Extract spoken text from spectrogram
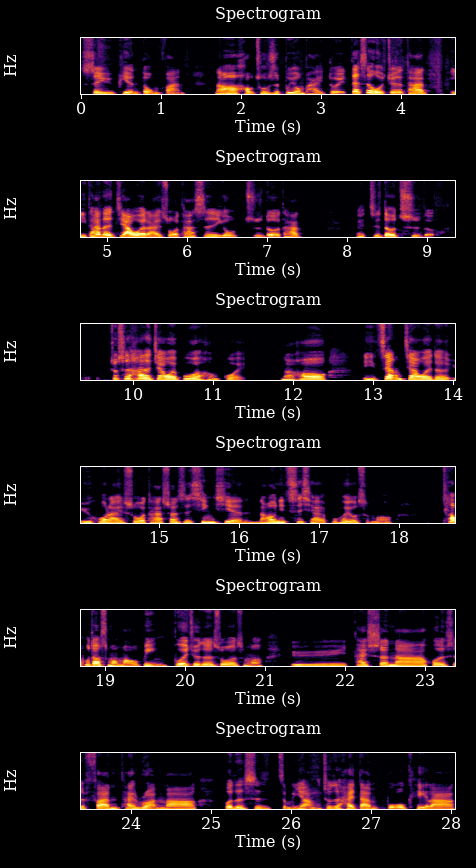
生鱼片冻饭，然后好处是不用排队，但是我觉得它以它的价位来说，它是有值得它，哎，值得吃的，就是它的价位不会很贵，然后以这样价位的鱼货来说，它算是新鲜，然后你吃起来也不会有什么挑不到什么毛病，不会觉得说什么鱼太生啊，或者是饭太软啦，或者是怎么样，就是海胆不 OK 啦。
